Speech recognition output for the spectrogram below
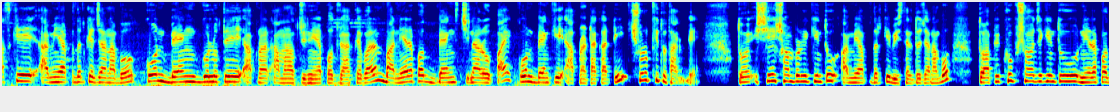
আজকে আমি আপনাদেরকে জানাব কোন ব্যাংকগুলোতে আপনার আমানত নিরাপদ রাখতে পারেন বা নিরাপদ ব্যাংক চেনার উপায় কোন ব্যাংকে আপনার টাকাটি সুরক্ষিত থাকবে। তো সেই সম্পর্কে কিন্তু আমি আপনাদেরকে বিস্তারিত জানাব। তো আপনি খুব সহজে কিন্তু নিরাপদ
